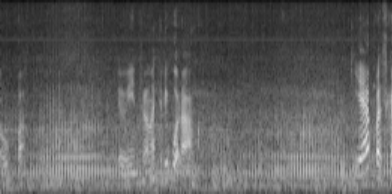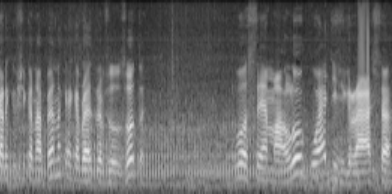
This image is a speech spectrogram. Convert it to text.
Opa! Eu ia entrar naquele buraco que é para esse cara que fica na perna, quer quebrar o retrovisor dos outros? Você é maluco é desgraça.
